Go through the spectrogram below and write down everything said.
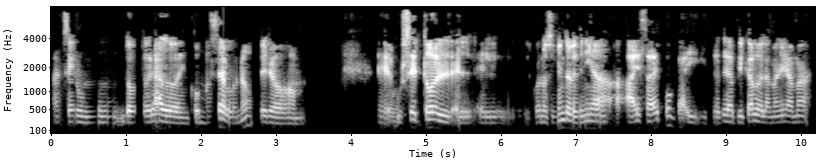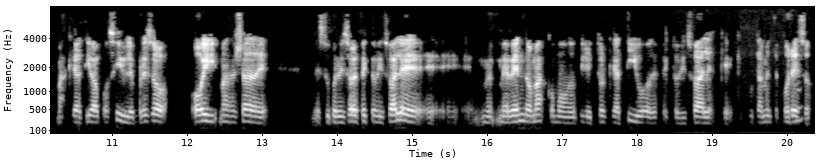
hacer un, doctorado en cómo hacerlo, ¿no? Pero eh, usé todo el, el, conocimiento que tenía a, esa época y, traté de aplicarlo de la manera más, más creativa posible. Por eso hoy, más allá de, de supervisor de efectos visuales, eh, eh, me, vendo más como director creativo de efectos visuales, que, justamente por eso.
